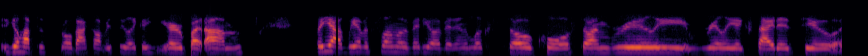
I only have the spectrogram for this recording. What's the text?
You'll have to scroll back, obviously, like a year, but um, but yeah, we have a slow mo video of it, and it looks so cool. So I'm really, really excited to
